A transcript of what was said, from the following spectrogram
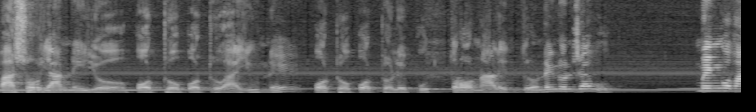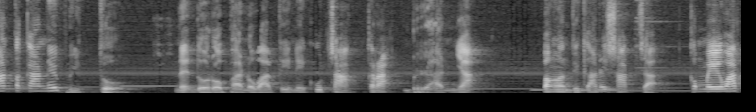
Pasuryane ya padha-padha ayune, padha-padha le putra Nalendra ning nun sewu. Ming watekane beda. Nek Ndara Banowati niku cakrak branyak, pengendikane sajak kemewat.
